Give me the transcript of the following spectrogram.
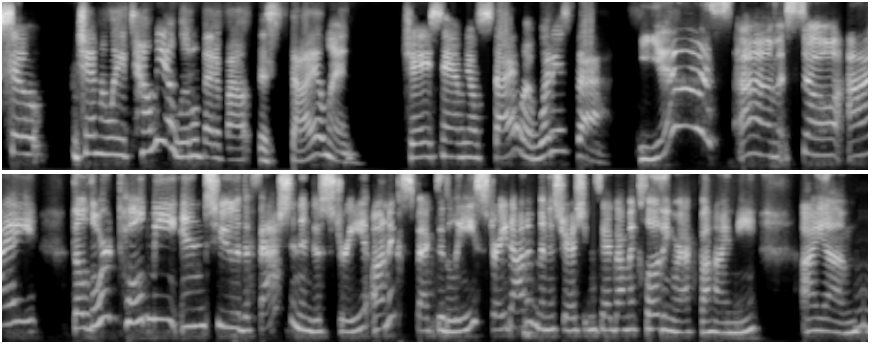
So, Jenny, tell me a little bit about the styling. J. Samuel styling. What is that? Yes. Um, so I, the Lord pulled me into the fashion industry unexpectedly, straight out of ministry. As you can see, I've got my clothing rack behind me. I um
